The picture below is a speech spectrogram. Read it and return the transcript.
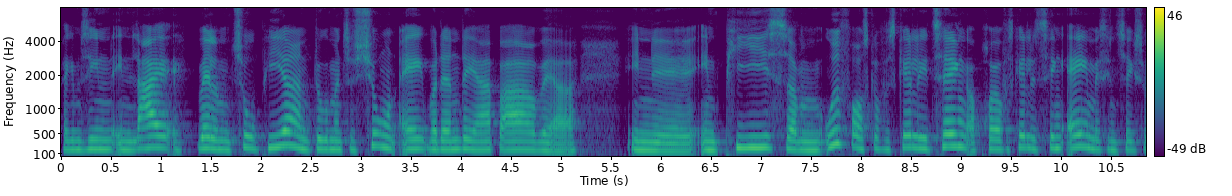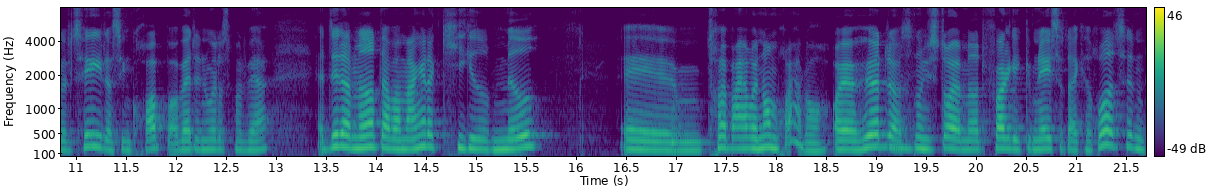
hvad kan man sige, en, en leg mellem to piger, en dokumentation af, hvordan det er bare at være en, øh, en pige, som udforsker forskellige ting, og prøver forskellige ting af med sin seksualitet og sin krop, og hvad det nu ellers måtte være. At det der med, at der var mange, der kiggede med, øh, tror jeg bare, jeg var enormt rørt over. Og jeg hørte mm. også nogle historier med, at folk i gymnasiet, der ikke havde råd til den,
